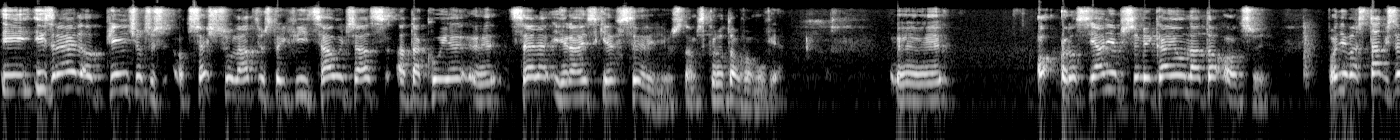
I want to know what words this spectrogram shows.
I Izrael od pięciu czy od sześciu lat już w tej chwili cały czas atakuje cele irańskie w Syrii, już tam skrótowo mówię. O, Rosjanie przymykają na to oczy, ponieważ także,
